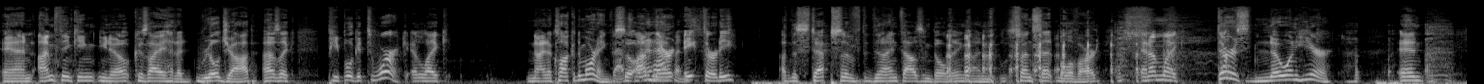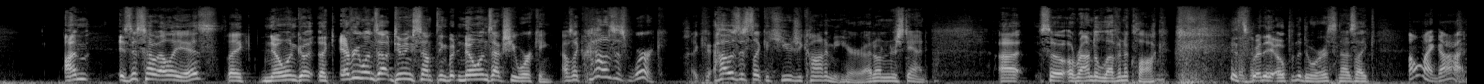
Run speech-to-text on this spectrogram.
and I'm thinking, you know, because I had a real job. I was like, people get to work at like nine o'clock in the morning, That's so I'm there at eight thirty on the steps of the nine thousand building on Sunset Boulevard, and I'm like, there is no one here, and I'm is this how LA is? Like no one go like everyone's out doing something, but no one's actually working. I was like, how does this work? Like how is this like a huge economy here? I don't understand. Uh, so around eleven o'clock, it's where they open the doors, and I was like, Oh my god.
